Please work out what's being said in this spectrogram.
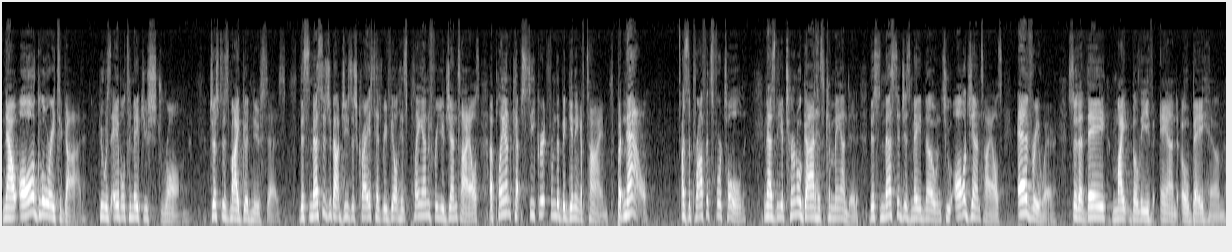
Now, all glory to God, who was able to make you strong, just as my good news says. This message about Jesus Christ has revealed his plan for you Gentiles, a plan kept secret from the beginning of time. But now, as the prophets foretold, and as the eternal God has commanded, this message is made known to all Gentiles everywhere so that they might believe and obey him.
